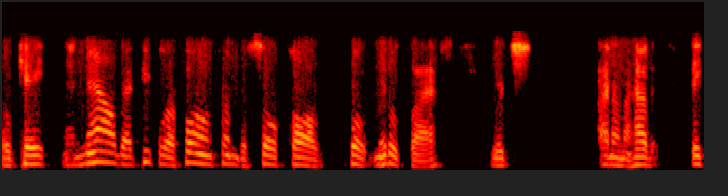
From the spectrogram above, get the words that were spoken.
okay. And now that people are falling from the so-called quote middle class, which I don't know how they, they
